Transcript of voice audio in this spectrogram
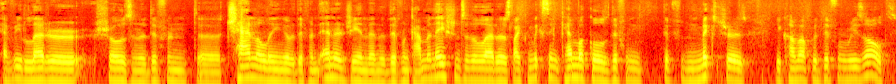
every letter shows in a different uh, channeling of different energy, and then the different combinations of the letters, like mixing chemicals, different different mixtures, you come up with different results.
